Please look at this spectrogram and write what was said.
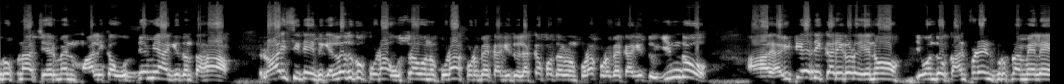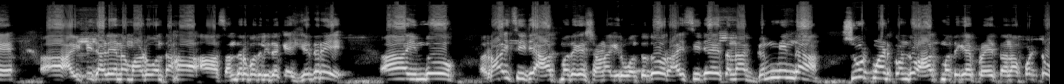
ಗ್ರೂಪ್ನ ಚೇರ್ಮನ್ ಮಾಲೀಕ ಉದ್ಯಮಿ ಆಗಿದ್ದಂತಹ ರಾಯ್ ಇದೆ ಇದಕ್ಕೆಲ್ಲದಕ್ಕೂ ಕೂಡ ಉತ್ತರವನ್ನು ಕೂಡ ಕೊಡಬೇಕಾಗಿತ್ತು ಲೆಕ್ಕಪತ್ರಗಳನ್ನು ಕೂಡ ಕೊಡಬೇಕಾಗಿತ್ತು. ಇಂದು ಐ ಟಿ ಅಧಿಕಾರಿಗಳು ಏನೋ ಈ ಒಂದು ಕಾನ್ಫಿಡೆಂಟ್ ಗ್ರೂಪ್ನ ಮೇಲೆ ಐ ಟಿ ದಾಳಿಯನ್ನ ಮಾಡುವಂತಹ ಆ, ಸಂದರ್ಭದಲ್ಲಿ ಇದಕ್ಕೆ ಹೆದರಿ ಆ, ಇಂದು ರಾಯ್ ಸಿಜೆ ಆತ್ಮಹತ್ಯೆಗೆ ಶರಣಾಗಿರುವಂತದ್ದು ರಾಯ್ ಸಿಜೆ ತನ್ನ ಗನ್ನಿಂದ ಶೂಟ್ ಮಾಡಿಕೊಂಡು ಆತ್ಮಹತ್ಯೆಗೆ ಪ್ರಯತ್ನ ಪಟ್ಟು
